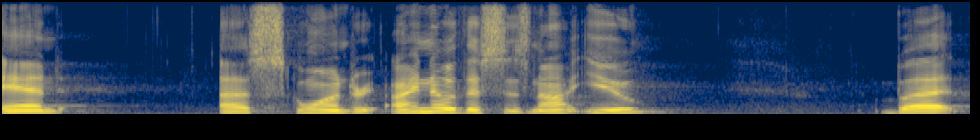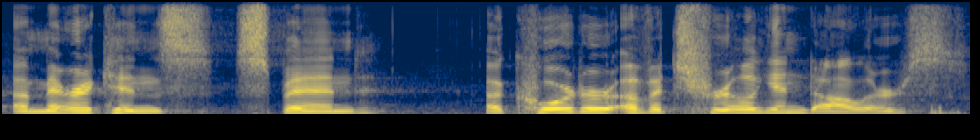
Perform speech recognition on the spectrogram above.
And a squandering. I know this is not you, but Americans spend a quarter of a trillion dollars.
